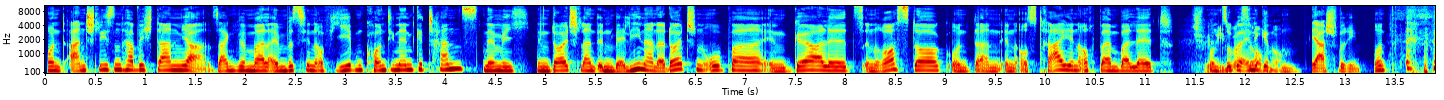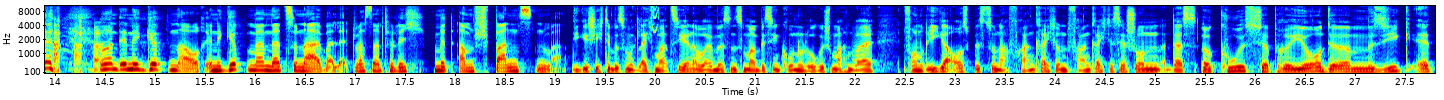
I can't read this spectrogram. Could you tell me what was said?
Und anschließend habe ich dann, ja, sagen wir mal, ein bisschen auf jedem Kontinent getanzt, nämlich in Deutschland, in Berlin an der Deutschen Oper, in Görlitz, in Rostock und dann in Australien auch beim Ballett. Schwerin und sogar in Ägypten. Ja, Schwerin. Und, und in Ägypten auch. In Ägypten beim Nationalballett, was natürlich mit am spannendsten war. Die Geschichte müssen wir gleich mal erzählen, aber wir müssen es mal ein bisschen chronologisch machen, weil von Riga aus bist du nach Frankreich und Frankreich ist ja schon das École Supérieure de Musique et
